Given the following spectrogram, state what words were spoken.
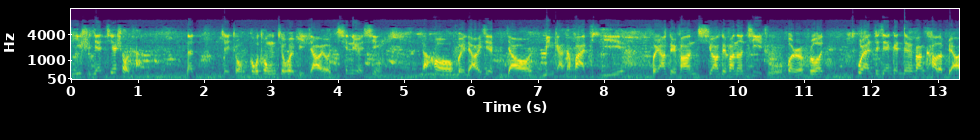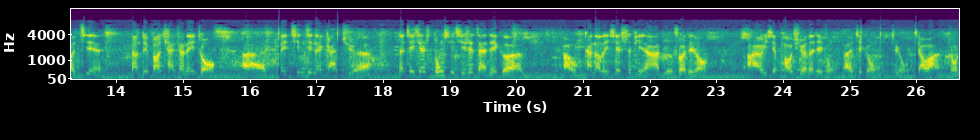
第一时间接受他，那这种沟通就会比较有侵略性，然后会聊一些比较敏感的话题，会让对方希望对方能记住，或者说突然之间跟对方靠的比较近，让对方产生那种呃被亲近的感觉，那这些东西其实在这个。啊，我们看到的一些视频啊，比如说这种，还有一些泡学的这种呃这种这种交往这种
